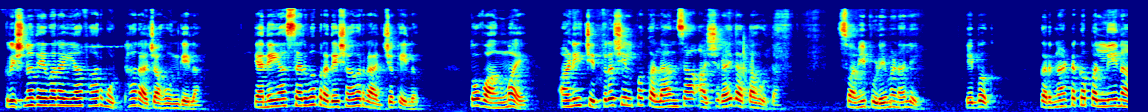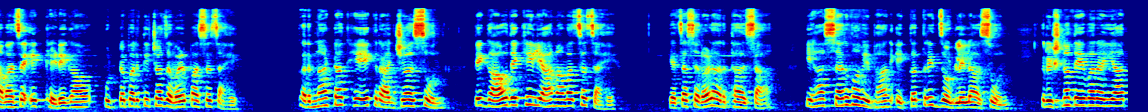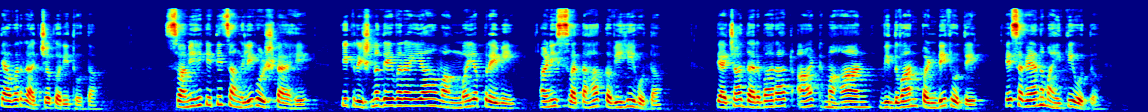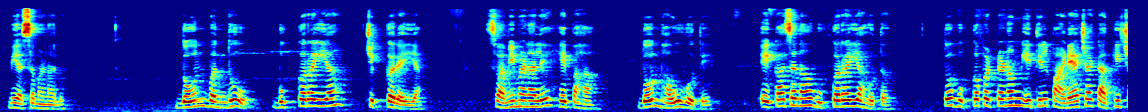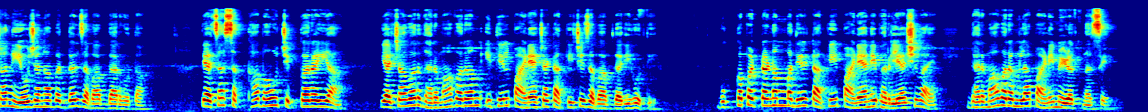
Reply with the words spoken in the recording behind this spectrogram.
कृष्णदेवरय्या फार मोठा राजा होऊन गेला. त्याने या सर्व प्रदेशावर राज्य केलं. तो वाङ्मय आणि चित्रशिल्प कलांचा आश्रयदाता होता. स्वामी पुढे म्हणाले हे बघ कर्नाटकपल्ली नावाचं एक खेडेगाव पुट्टपर्तीच्या जवळपासच आहे. कर्नाटक हे एक राज्य असून ते गाव देखील या नावाचंच आहे. याचा सरळ अर्थ असा की हा सर्व विभाग एकत्रित जोडलेला असून कृष्णदेवरय्या त्यावर राज्य करीत होता. स्वामी ही किती चांगली गोष्ट आहे की कृष्णदेवरय्या वाङ्मयप्रेमी आणि स्वतः कवीही होता. त्याच्या दरबारात आठ महान विद्वान पंडित होते हे सगळ्यांना माहिती होतं. मी असं म्हणालो. दोन बंधू बुक्करय्या चिक्करय्या. स्वामी म्हणाले हे पहा दोन भाऊ होते. एकाचं नाव बुक्करय्या होतं. तो बुक्कपट्टणम येथील पाण्याच्या टाकीच्या नियोजनाबद्दल जबाबदार होता. त्याचा सख्खा भाऊ चिक्करय्या याच्यावर धर्मावरम येथील पाण्याच्या टाकीची जबाबदारी होती. बुक्कपट्टणममधील टाकी पाण्याने भरल्याशिवाय धर्मावरमला पाणी मिळत नसे.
